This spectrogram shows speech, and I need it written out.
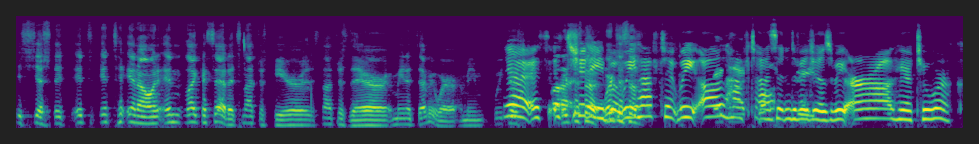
it's just it's it's it's you know, and, and like I said, it's not just here, it's not just there. I mean, it's everywhere. I mean, we Yeah, just it's it's just shitty, we're but we a- have to. We all have to, as individuals, we are all here to work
